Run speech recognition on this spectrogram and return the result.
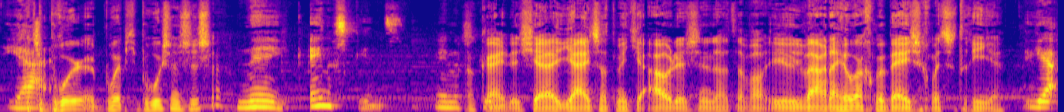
Ja. Heb, je broer, heb je broers en zussen? Nee, enigskind. Oké, dus jij, jij zat met je ouders en dat, jullie waren daar heel erg mee bezig met z'n drieën. Ja,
